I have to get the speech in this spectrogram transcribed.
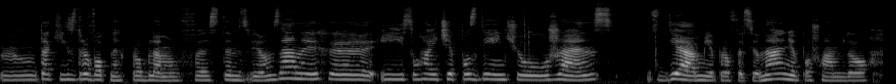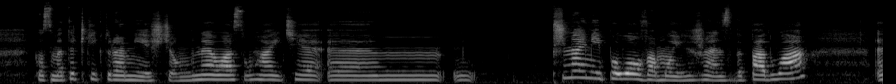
mm, takich zdrowotnych problemów z tym związanych e, i słuchajcie, po zdjęciu rzęs zdjęłam je profesjonalnie, poszłam do kosmetyczki, która mi je ściągnęła, słuchajcie, przynajmniej połowa moich rzęs wypadła. E,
